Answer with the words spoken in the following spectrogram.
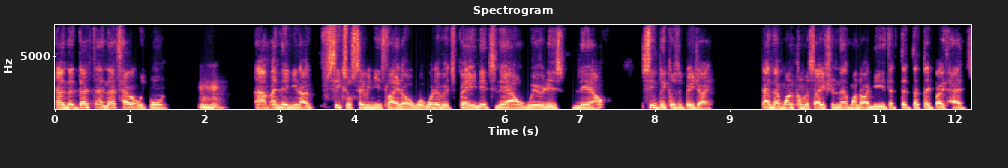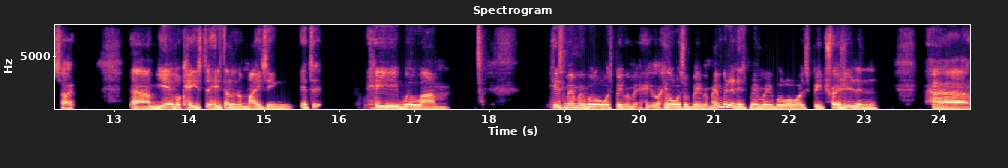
And that, that and that's how it was born. Mm-hmm. Um, and then you know, six or seven years later, or whatever it's been, it's now where it is now, simply because of BJ and that one conversation, that one idea that that, that they both had. So, um, yeah, look, he's he's done an amazing. It's he will um his memory will always be he'll always be remembered, and his memory will always be treasured. And uh,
